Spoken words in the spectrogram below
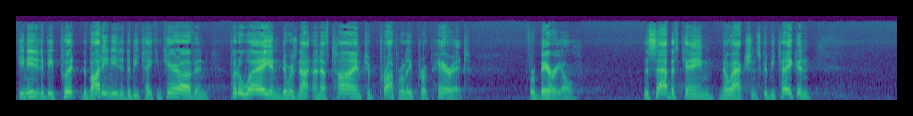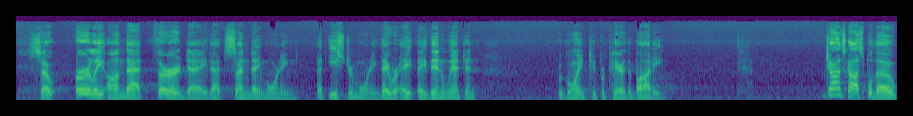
He needed to be put, the body needed to be taken care of and put away, and there was not enough time to properly prepare it for burial. The Sabbath came, no actions could be taken. So early on that third day, that Sunday morning, that Easter morning, they, were eight, they then went and were going to prepare the body. John's gospel, though,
